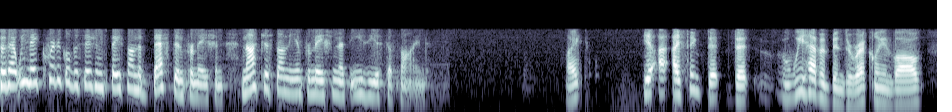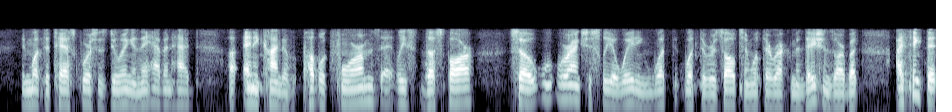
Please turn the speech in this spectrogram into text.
so that we make critical decisions based on the best information, not just on the information that's easiest to find. Mike, yeah, I, I think that that we haven't been directly involved in what the task force is doing, and they haven't had uh, any kind of public forums, at least thus far, So we're anxiously awaiting what what the results and what their recommendations are. But I think that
